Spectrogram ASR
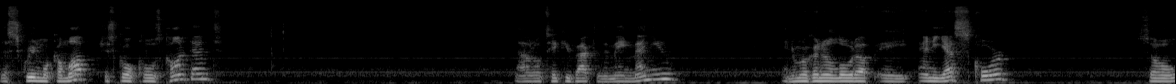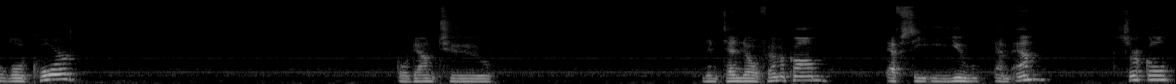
The screen will come up, just go close content. Now it'll take you back to the main menu. And we're going to load up a NES core. So load core. Go down to Nintendo Famicom. FCEUMM, circle,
